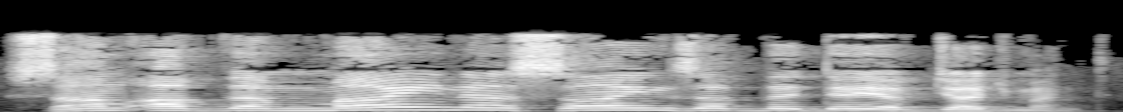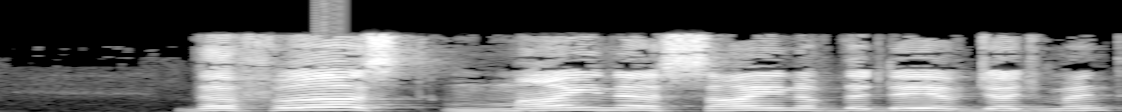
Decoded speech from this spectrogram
some of the minor signs of the Day of Judgment. The first minor sign of the Day of Judgment,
